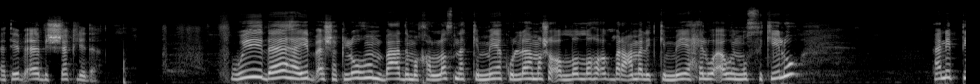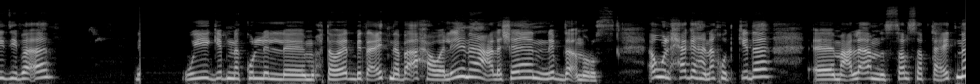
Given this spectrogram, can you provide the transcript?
هتبقى بالشكل ده. وده هيبقى شكلهم بعد ما خلصنا الكمية كلها. ما شاء الله الله أكبر عملت كمية حلوة قوي نص كيلو. هنبتدي بقى وجبنا كل المحتويات بتاعتنا بقى حوالينا علشان نبدأ نرص. أول حاجة هناخد كده آه، معلقة من الصلصة بتاعتنا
